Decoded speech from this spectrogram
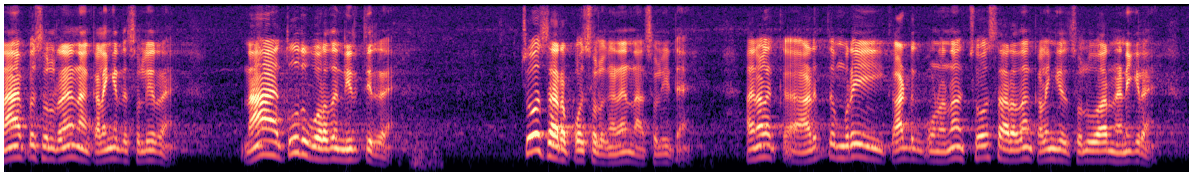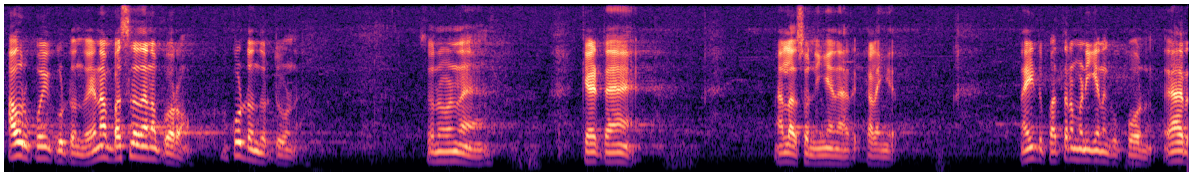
நான் இப்போ சொல்கிறேன் நான் கலைஞர்கிட்ட சொல்லிடுறேன். நான் தூது போகிறத நிறுத்திடுறேன். சோ சாரை போக சொல்லுங்கன்னு நான் சொல்லிட்டேன். அதனால் க அடுத்த முறை காட்டுக்கு போனோன்னா சோ சாரை தான் கலைஞர் சொல்லுவார்னு நினைக்கிறேன். அவர் போய் கூப்பிட்டு வந்தோம் ஏன்னா பஸ்ஸில் தானே போகிறோம் கூப்பிட்டு வந்துட்டு ஒன்று உடனே கேட்டேன். நல்லா சொன்னீங்கன்னாரு கலைஞர். நைட்டு பத்தரை மணிக்கு எனக்கு போகணும் யார்?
